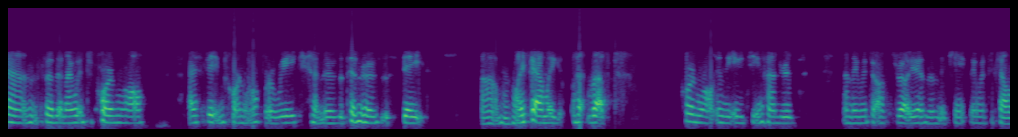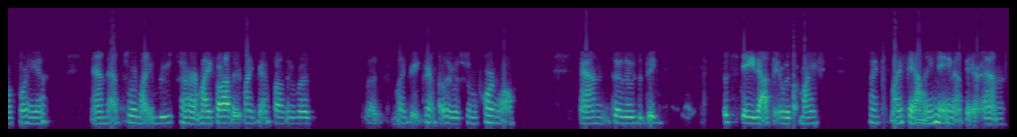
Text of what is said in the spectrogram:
and so then I went to Cornwall. I stayed in Cornwall for a week, and there's a Penrose estate. Um, my family left Cornwall in the 1800s, and they went to Australia, and then they came. They went to California, and that's where my roots are. My father, my grandfather was was my great grandfather was from Cornwall, and so there was a big estate out there with my my my family name out there. And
